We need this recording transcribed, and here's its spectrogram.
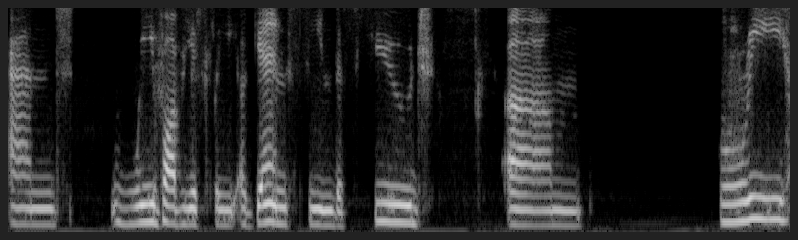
and we've obviously, again, seen this huge um, re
